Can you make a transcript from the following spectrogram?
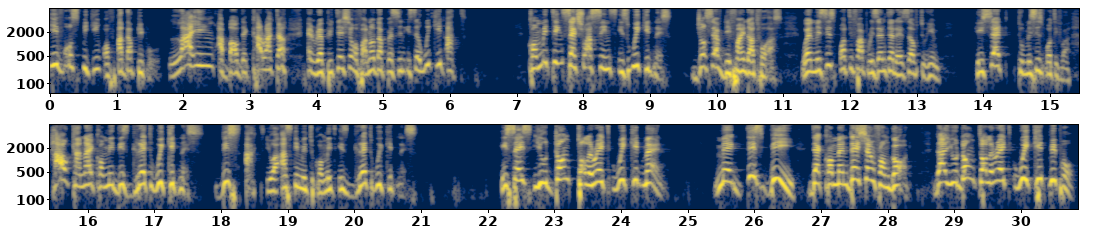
Evil speaking of other people, lying about the character and reputation of another person is a wicked act. Committing sexual sins is wickedness. Joseph defined that for us. When Mrs. Potiphar presented herself to him, he said to Mrs. Potiphar, How can I commit this great wickedness? This act you are asking me to commit is great wickedness. He says, You don't tolerate wicked men. May this be the commendation from God that you don't tolerate wicked people.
